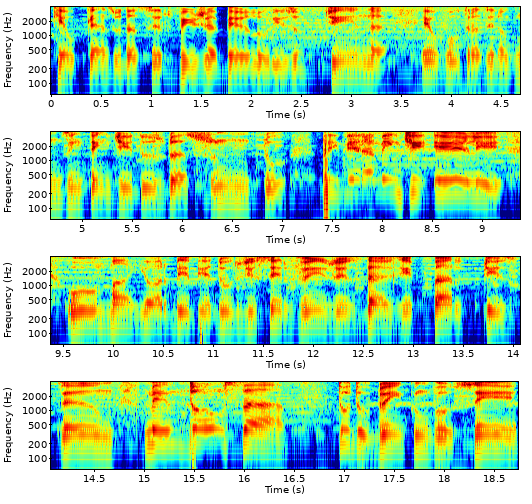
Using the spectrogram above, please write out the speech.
que é o caso da cerveja Belo Horizontina. Eu vou trazer alguns entendidos do assunto. Primeiramente, ele, o maior bebedor de cervejas da repartição, Mendonça. Tudo bem com você?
